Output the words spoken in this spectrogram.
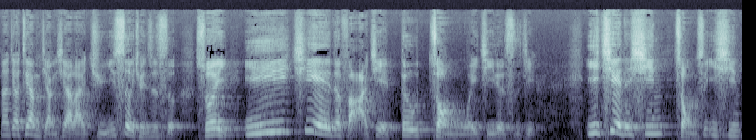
那就这样讲下来，举一色全是色，所以一切的法界都总为极乐世界，一切的心总是一心，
